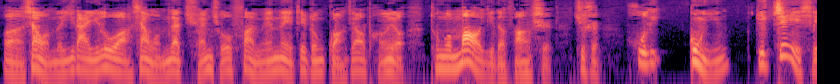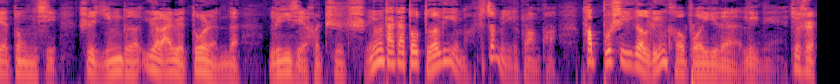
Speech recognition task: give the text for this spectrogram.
呃，像我们的一带一路啊，像我们在全球范围内这种广交朋友，通过贸易的方式，就是互利共赢，就这些东西是赢得越来越多人的理解和支持，因为大家都得利嘛，是这么一个状况。它不是一个零和博弈的理念，就是。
